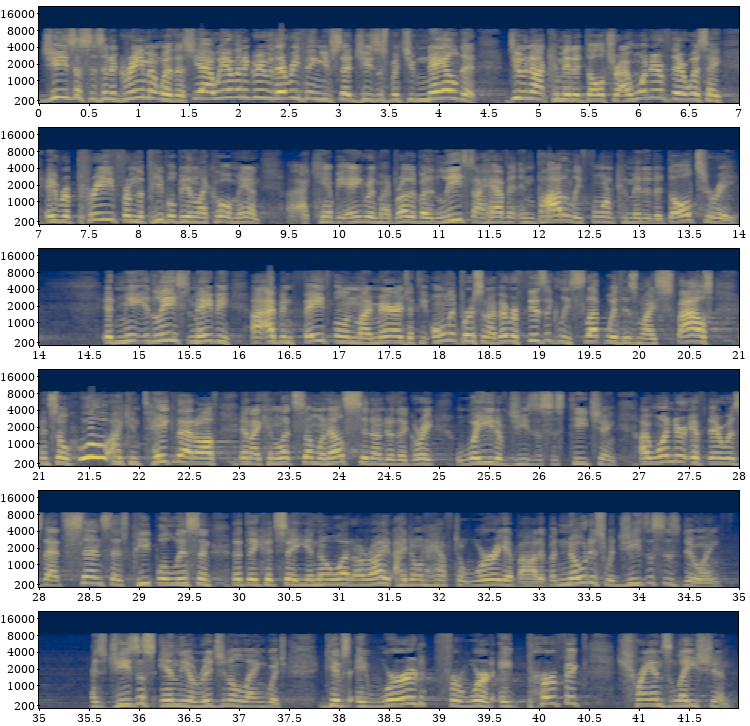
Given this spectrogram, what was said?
Jesus is in agreement with us. Yeah, we haven't agreed with everything you've said, Jesus, but you've nailed it. Do not commit adultery. I wonder if there was a, a reprieve from the people being like, oh man, I can't be angry with my brother, but at least I haven't in bodily form committed adultery. At, me, at least maybe I've been faithful in my marriage that the only person I've ever physically slept with is my spouse. And so, whoo, I can take that off and I can let someone else sit under the great weight of Jesus' teaching. I wonder if there was that sense as people listen that they could say, you know what, all right, I don't have to worry about it. But notice what Jesus is doing is Jesus in the original language gives a word for word, a perfect translation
